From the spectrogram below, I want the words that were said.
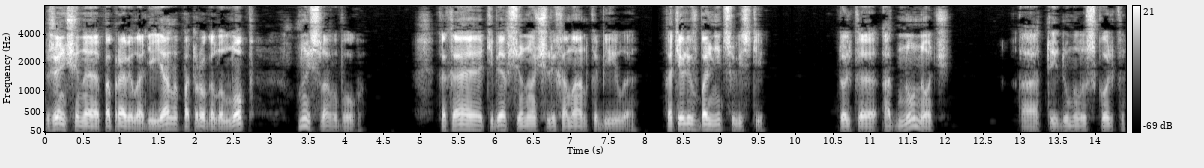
Женщина поправила одеяло, потрогала лоб, ну и слава богу. Какая тебя всю ночь лихоманка била. Хотели в больницу везти. Только одну ночь? А ты думала, сколько?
